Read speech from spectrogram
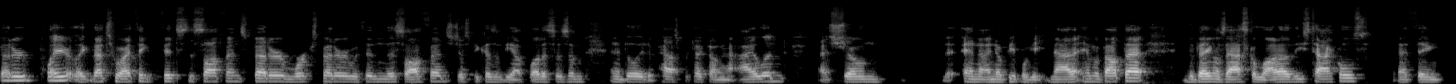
better player. Like that's who I think fits this offense better and works better within this offense just because of the athleticism and ability to pass protect on an island as shown. And I know people get mad at him about that. The Bengals ask a lot of these tackles. I think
